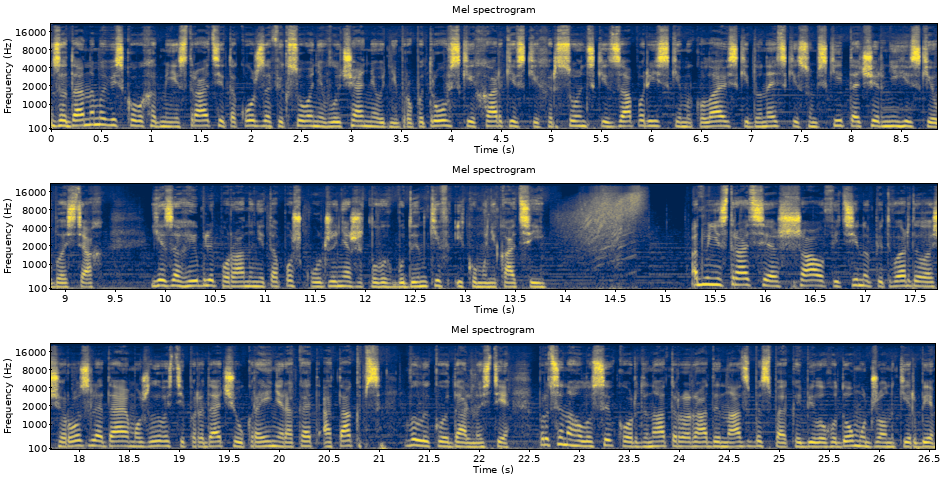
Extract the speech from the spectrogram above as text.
За даними військових адміністрацій, також зафіксовані влучання у Дніпропетровській, Харківській, Херсонській, Запорізькій, Миколаївській, Донецькій, Сумській та Чернігівській областях. Є загиблі, поранені та пошкодження житлових будинків і комунікацій. Адміністрація США офіційно підтвердила, що розглядає можливості передачі Україні ракет «Атакпс» великої дальності. Про це наголосив координатор Ради нацбезпеки Білого Дому Джон Кірбі.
